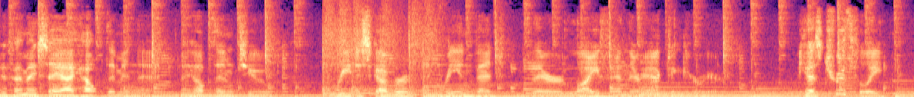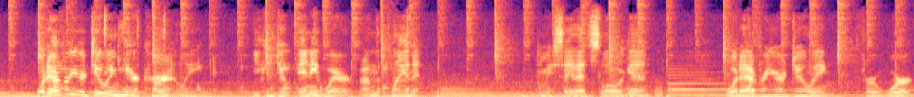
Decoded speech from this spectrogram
if I may say, I help them in that. I help them to rediscover and reinvent their life and their acting career. Because truthfully, Whatever you're doing here currently, you can do anywhere on the planet. Let me say that slow again. Whatever you're doing for work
